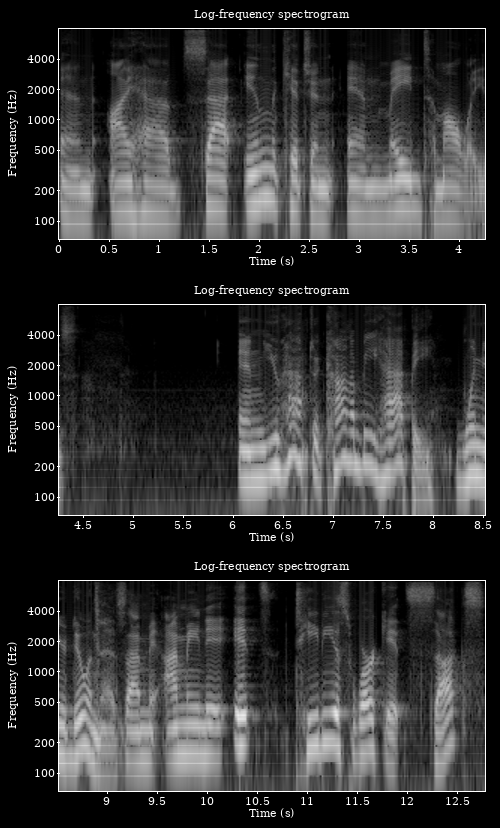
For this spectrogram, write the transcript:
and I have sat in the kitchen and made tamales. And you have to kind of be happy when you're doing this. I mean, I mean, it, it's tedious work. It sucks,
